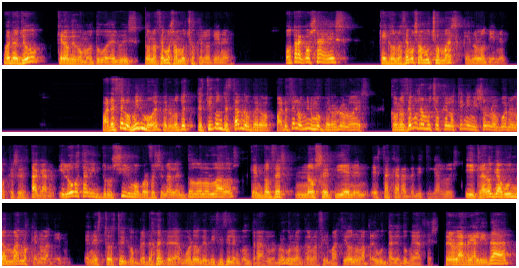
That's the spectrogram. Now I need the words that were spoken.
Bueno, yo creo que como tú, ¿eh, Luis, conocemos a muchos que lo tienen. Otra cosa es que conocemos a muchos más que no lo tienen. Parece lo mismo, ¿eh? pero no te, estoy contestando, pero parece lo mismo, pero no lo es. Conocemos a muchos que los tienen y son los buenos los que se destacan. Y luego está el intrusismo profesional en todos los lados, que entonces no se tienen estas características, Luis. Y claro que abundan más los que no la tienen. En esto estoy completamente de acuerdo que es difícil encontrarlos, ¿no? Con, lo, con la afirmación o la pregunta que tú me haces. Pero la realidad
